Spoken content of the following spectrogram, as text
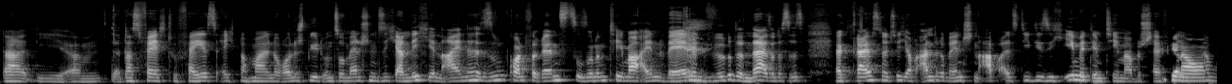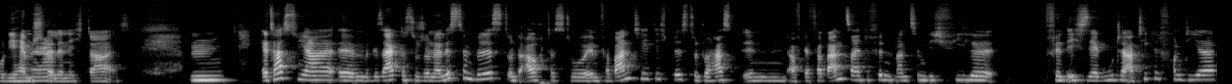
da die ähm, das Face-to-Face echt nochmal eine Rolle spielt und so Menschen sich ja nicht in eine Zoom-Konferenz zu so einem Thema einwählen würden. Ne? Also das ist, da greifst du natürlich auch andere Menschen ab, als die, die sich eh mit dem Thema beschäftigen, genau. ne? wo die Hemmschwelle ja. nicht da ist. Mm, jetzt hast du ja ähm, gesagt, dass du Journalistin bist und auch, dass du im Verband tätig bist und du hast in, auf der Verbandseite findet man ziemlich viele finde ich, sehr gute Artikel von dir.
